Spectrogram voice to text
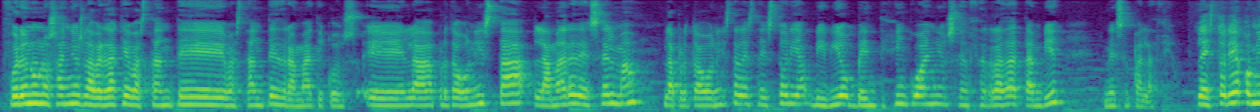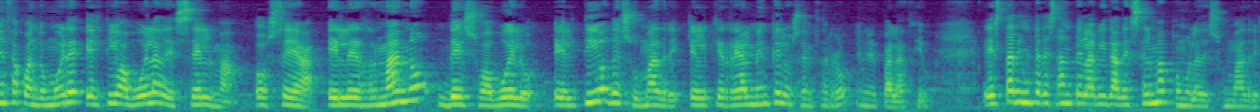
Fueron unos años, la verdad que bastante, bastante dramáticos. Eh, la protagonista, la madre de Selma, la protagonista de esta historia, vivió 25 años encerrada también en ese palacio. La historia comienza cuando muere el tío abuela de Selma, o sea, el hermano de su abuelo, el tío de su madre, el que realmente los encerró en el palacio. Es tan interesante la vida de Selma como la de su madre,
